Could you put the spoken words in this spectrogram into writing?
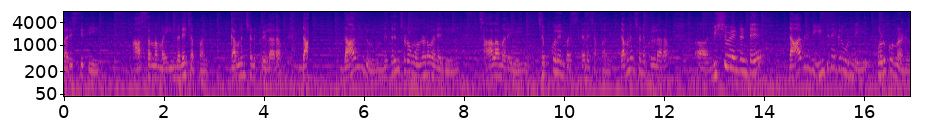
పరిస్థితి ఆసన్నమైందనే చెప్పాలి. గమనించండి ప్రియులారా దా దావీదు నిద్రించడం ఉండడం అనేది చాలా మరి చెప్పుకోలేని పరిస్థితి అనే చెప్పాలి. గమనించండి ప్రియులారా విషయం ఏంటంటే దావీదు ఇంటి దగ్గర ఉండి పడుకున్నాడు.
